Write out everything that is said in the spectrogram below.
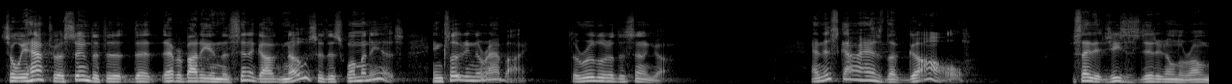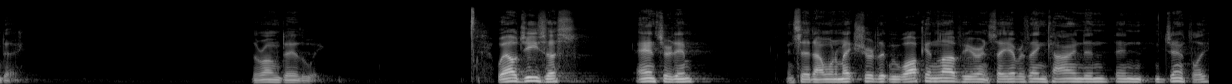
So we have to assume that, the, that everybody in the synagogue knows who this woman is, including the rabbi, the ruler of the synagogue. And this guy has the gall to say that Jesus did it on the wrong day, the wrong day of the week. Well, Jesus answered him and said, I want to make sure that we walk in love here and say everything kind and, and gently.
